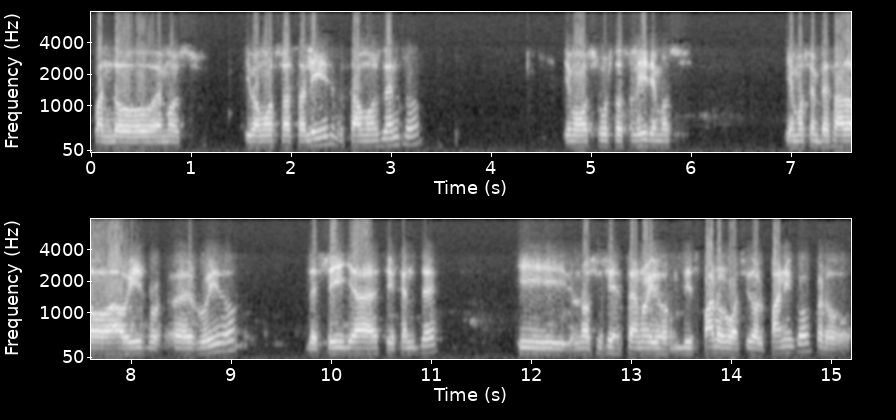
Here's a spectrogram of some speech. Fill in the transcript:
cuando hemos íbamos a salir, estábamos dentro. Íbamos justo a salir hemos, y hemos empezado a oír eh, ruido de sillas y gente y no sé si se han oído disparos o ha sido el pánico, pero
